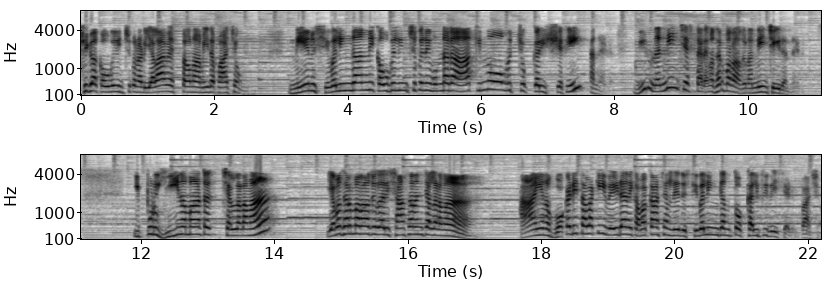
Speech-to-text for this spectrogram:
గట్టిగా కౌగిలించుకున్నాడు. ఎలా వేస్తావు నా మీద పాచం? నేను శివలింగాన్ని కౌగిలించుకుని ఉండగా కిన్నో మృత్యుక్కరిష్యతి అన్నాడు. వీడు నన్నేం చేస్తాడు? యమధర్మరాజు నన్నేం చేయడు అన్నాడు. ఇప్పుడు ఈయన మాట చెల్లడమా? యమధర్మరాజు గారి శాసనం చెల్లడమా? ఆయన ఒకటి తలకి వేయడానికి అవకాశం లేదు. శివలింగంతో కలిపి వేశాడు పాశం.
